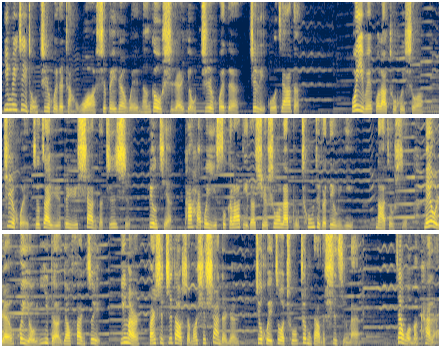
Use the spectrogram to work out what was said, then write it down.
因为这种智慧的掌握是被认为能够使人有智慧的治理国家的。我以为柏拉图会说，智慧就在于对于善的知识，并且他还会以苏格拉底的学说来补充这个定义，那就是没有人会有意的要犯罪，因而凡是知道什么是善的人，就会做出正当的事情来。在我们看来，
